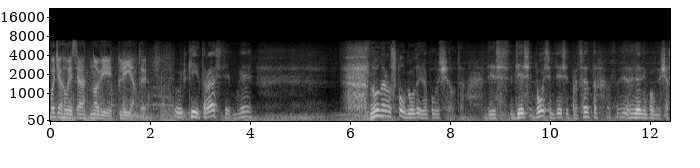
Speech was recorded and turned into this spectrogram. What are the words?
потяглися нові клієнти. В Киев-Трасте мы, ну, наверное, полгода я получал там 10, 8-10 процентов, я не помню сейчас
